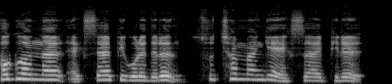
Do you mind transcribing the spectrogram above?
허구한 날 XRP 고래들은 수천만 개 XRP를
